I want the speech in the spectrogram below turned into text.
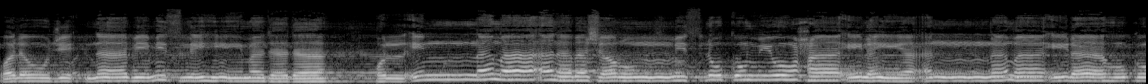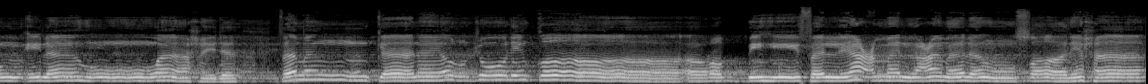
ولو جئنا بمثله مددا. قل إنما أنا بشر مثلكم يوحى إلي أنما إلهكم إله واحد. فمن كان يرجو لقاء ربه فليعمل عملا صالحا.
